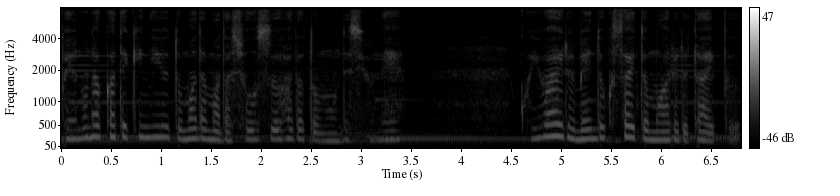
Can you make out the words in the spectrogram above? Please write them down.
ぱ世の中的に言うとまだまだ少数派だと思うんですよね。こういわゆる面倒くさいと思われるタイプ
